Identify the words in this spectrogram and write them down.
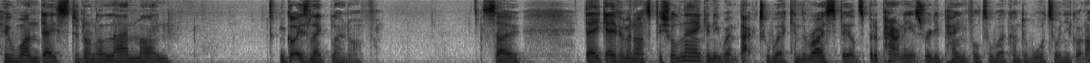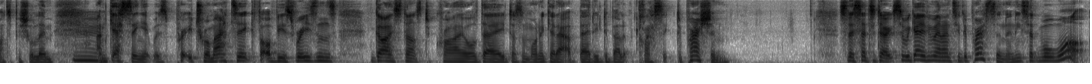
who one day stood on a landmine and got his leg blown off. So they gave him an artificial leg and he went back to work in the rice fields. But apparently, it's really painful to work underwater when you've got an artificial limb. Mm. I'm guessing it was pretty traumatic for obvious reasons. Guy starts to cry all day, doesn't want to get out of bed. He developed classic depression. So they said to Derek, So we gave him an antidepressant. And he said, Well, what?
